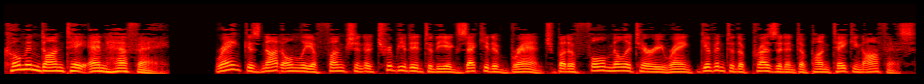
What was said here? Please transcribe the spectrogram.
«comandante en jefe» rank is not only a function attributed to the executive branch but a full military rank given to the president upon taking office.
